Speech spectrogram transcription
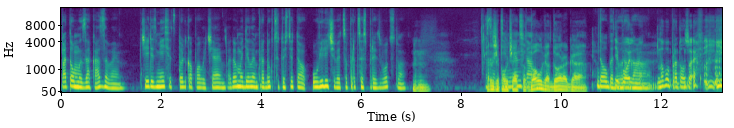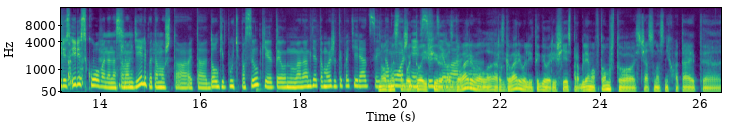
Потом мы заказываем, через месяц только получаем, потом мы делаем продукцию. То есть это увеличивается процесс производства. Мгм. Короче, получается долго, дорого. Долго, И дорого. больно. Но мы продолжаем. И, и рис- и рискованно на самом деле, потому что это долгий путь посылки, это, ну, она где-то может и потеряться, и Но вот мы с тобой до эфира дела, разговаривал, разговаривали, и ты говоришь, есть проблема в том, что сейчас у нас не хватает э,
